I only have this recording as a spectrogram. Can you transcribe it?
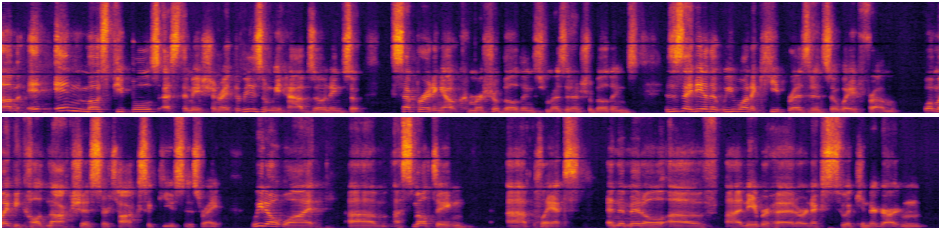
Um, it, in most people's estimation, right, the reason we have zoning, so separating out commercial buildings from residential buildings, is this idea that we want to keep residents away from what might be called noxious or toxic uses, right? We don't want um, a smelting uh, plant in the middle of a neighborhood or next to a kindergarten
